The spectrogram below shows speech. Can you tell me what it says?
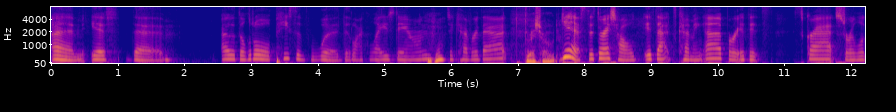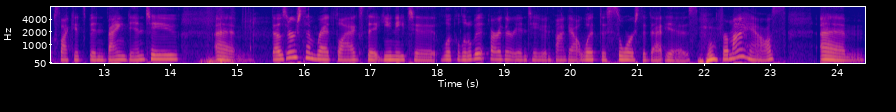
um, if the oh the little piece of wood that like lays down mm-hmm. to cover that threshold yes the threshold if that's coming up or if it's scratched or looks like it's been banged into um, those are some red flags that you need to look a little bit further into and find out what the source of that is. For my house, um,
